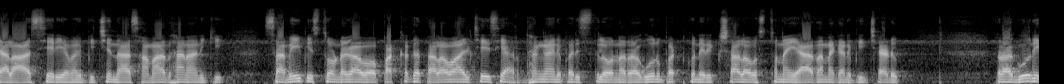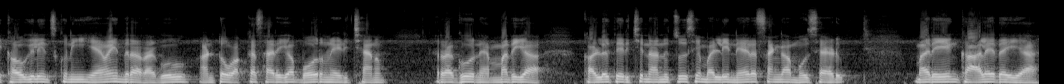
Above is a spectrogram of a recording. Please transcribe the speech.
చాలా ఆశ్చర్యం అనిపించింది ఆ సమాధానానికి. సమీపిస్తుండగా ఓ పక్కకు తలవాల్చేసి అర్థం కాని పరిస్థితిలో ఉన్న రఘువును పట్టుకుని రిక్షాలో వస్తున్న యాదన్న కనిపించాడు. రఘుని కౌగిలించుకుని ఏమైందిరా రఘు? అంటూ ఒక్కసారిగా బోరు నేడిచాను రఘు నెమ్మదిగా కళ్ళు తెరిచి నన్ను చూసి మళ్ళీ నీరసంగా మూశాడు. మరేం కాలేదయ్యా?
